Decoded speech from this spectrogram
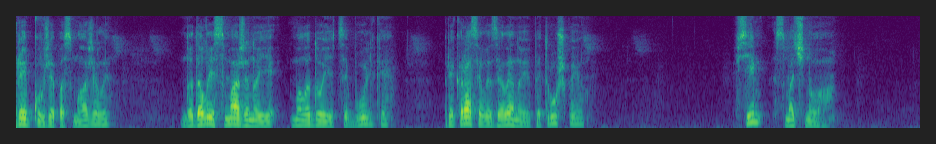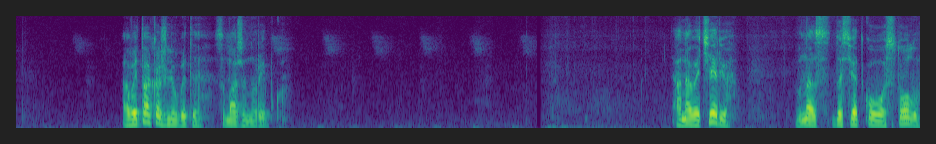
Рибку вже посмажили. Додали смаженої молодої цибульки, прикрасили зеленою петрушкою. Всім смачного. А ви також любите смажену рибку? А на вечерю в нас до святкового столу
